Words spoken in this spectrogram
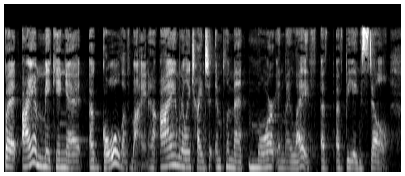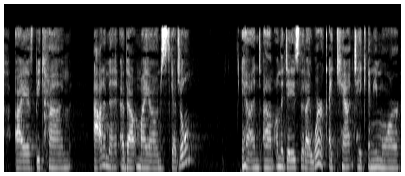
but I am making it a goal of mine. And I am really trying to implement more in my life of, of being still. I have become adamant about my own schedule. And um, on the days that I work, I can't take any more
